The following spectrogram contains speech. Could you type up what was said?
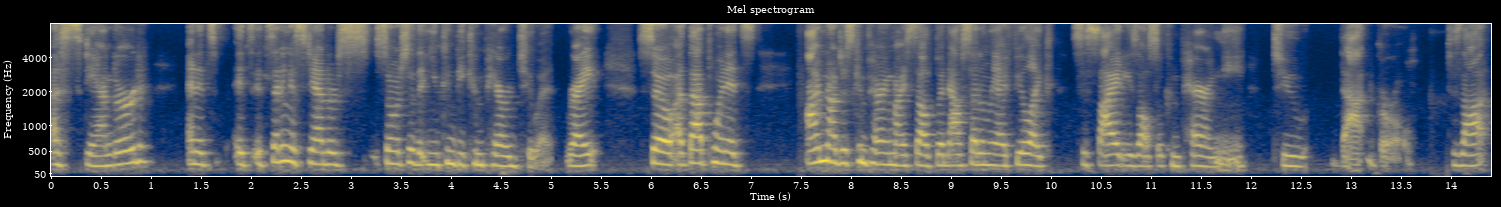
a standard and it's it's it's setting a standard so much so that you can be compared to it, right? So at that point, it's I'm not just comparing myself, but now suddenly I feel like society is also comparing me to that girl. Does that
